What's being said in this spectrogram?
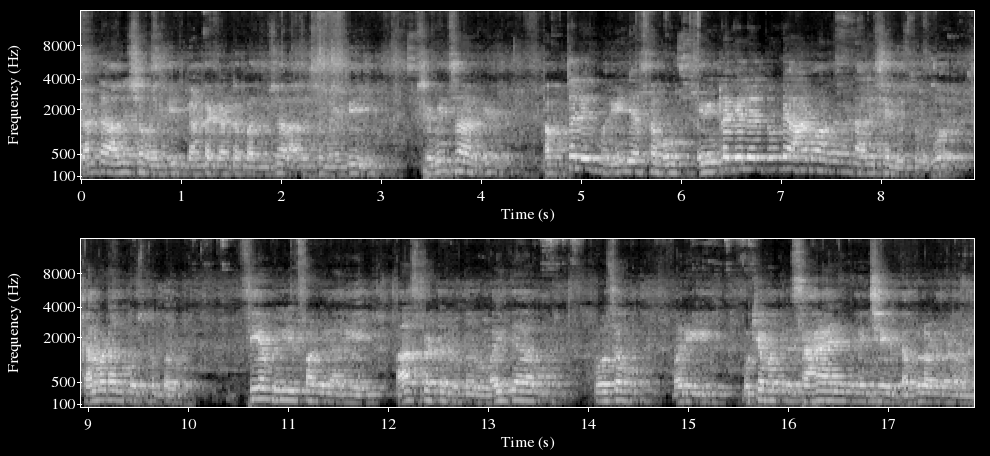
గంట ఆలస్యం అయింది గంట గంట పది నిమిషాలు ఆలస్యమైంది. క్షమించాలి తప్పలేదు మరి ఏం చేస్తాము? నేను ఇంట్లోకి వెళ్ళి వెళ్తుంటే ఆడు అర్ధ గంట ఆలస్యం చేస్తున్నారు. కలవడానికి వస్తుంటారు. సీఎం రిలీఫ్ ఫండ్ కానీ హాస్పిటల్ ఉన్నారు వైద్య కోసం మరి ముఖ్యమంత్రి సహాయాన్ని గురించి డబ్బులు అడగడం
